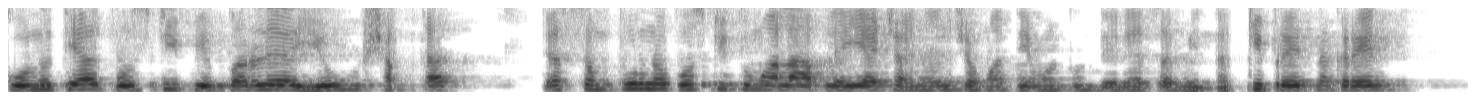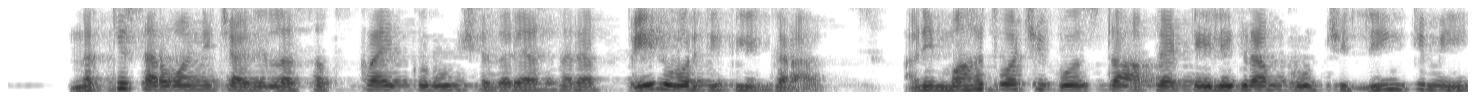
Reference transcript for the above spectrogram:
कोणत्या गोष्टी पेपरला येऊ शकतात त्या संपूर्ण गोष्टी तुम्हाला आपल्या या चॅनलच्या माध्यमातून देण्याचा मी नक्की प्रयत्न करेन. नक्की सर्वांनी चॅनेलला सबस्क्राईब करून शेजारी असणाऱ्या बेलवरती क्लिक करा. आणि महत्वाची गोष्ट आपल्या टेलिग्राम ग्रुपची लिंक मी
